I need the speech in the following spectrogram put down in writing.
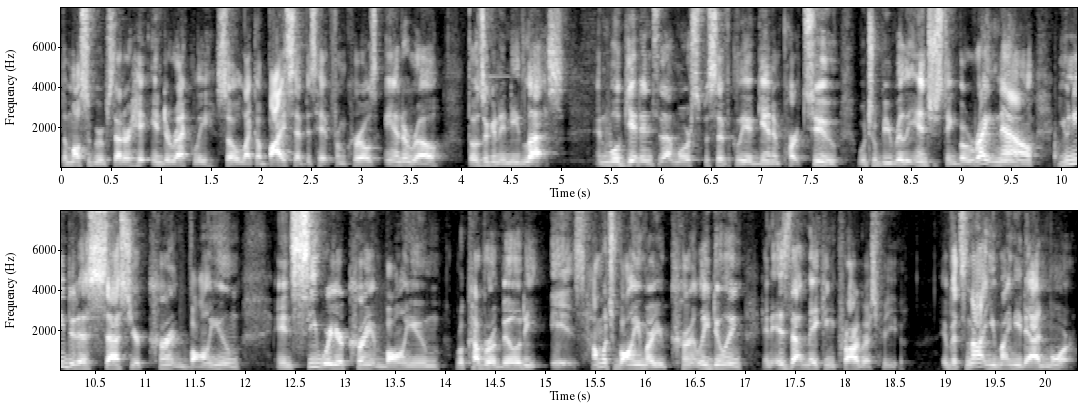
the muscle groups that are hit indirectly, so like a bicep is hit from curls and a row, those are going to need less. And we'll get into that more specifically again in part two, which will be really interesting. But right now, you need to assess your current volume and see where your current volume recoverability is. How much volume are you currently doing, and is that making progress for you? If it's not, you might need to add more.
